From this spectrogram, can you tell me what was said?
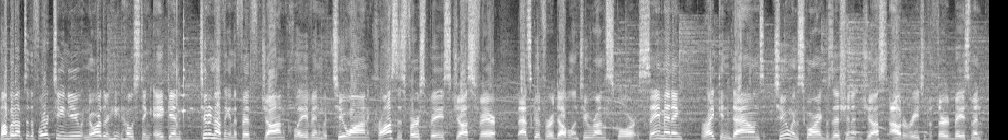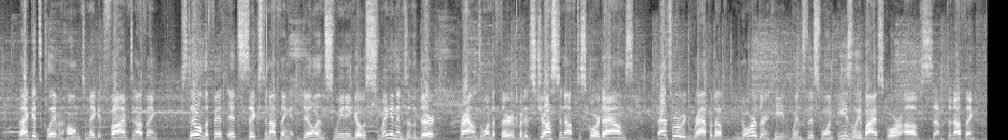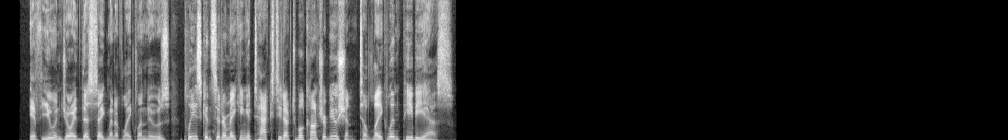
Bump it up to the 14U, Northern Heat hosting Aitkin. 2 to nothing in the fifth. John Clavin with two on, crosses first base, just fair. That's good for a double and two runs score. Same inning, Riken Downs, two in scoring position, just out of reach of the third baseman. That gets Clavin home to make it 5 to nothing. Still in the fifth, it's 6 to nothing. Dylan Sweeney goes swinging into the dirt, rounds one to third, but it's just enough to score Downs. That's where we'd wrap it up. Northern Heat wins this one easily by a score of 7 to nothing. If you enjoyed this segment of Lakeland News, please consider making a tax-deductible contribution to Lakeland PBS.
